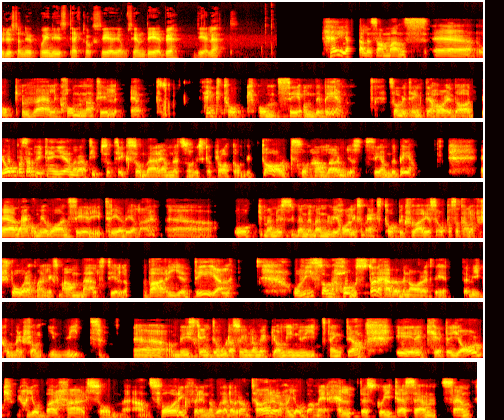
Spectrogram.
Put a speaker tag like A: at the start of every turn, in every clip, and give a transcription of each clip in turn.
A: Du lyssnar nu på Inuits Tech Talk-serie om CMDB, del 1.
B: Hej allesammans eh, och välkomna till ett Tech Talk om CMDB som vi tänkte ha idag. Vi hoppas att vi kan ge några tips och tricks om det här ämnet som vi ska prata om idag som handlar om just CMDB. Eh, det här kommer ju vara en serie i tre delar. Eh, och, men, nu, men, men, vi har liksom ett topic för varje så jag hoppas att alla förstår att man är liksom anmält till varje del. Och vi som hostar det här webbinariet, vi, vi kommer från Inuit. Eh, vi ska inte orda så himla mycket om Inuit tänkte jag. Erik heter jag. Jag jobbar här som ansvarig för en av våra leverantörer och har jobbat med Helpdesk och ITSM sen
